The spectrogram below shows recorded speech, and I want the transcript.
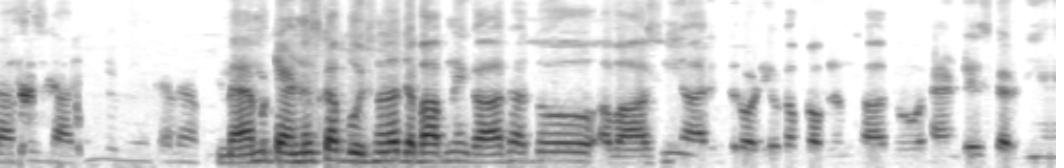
classes आप मैम अटेंडेंस का पूछना था जब आपने कहा था तो आवाज़ नहीं आ रही थी ऑडियो का प्रॉब्लम था तो हैंड रेज कर दिए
